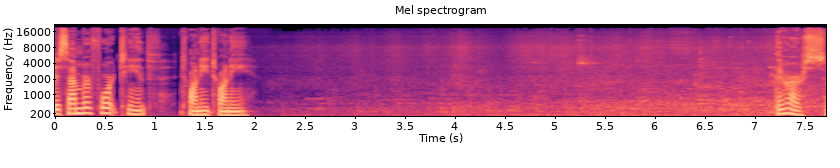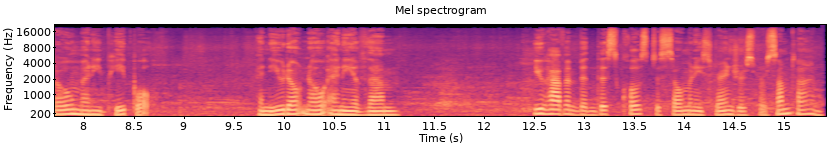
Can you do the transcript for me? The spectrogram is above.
December 14th, 2020. There are so many people, and you don't know any of them. You haven't been this close to so many strangers for some time.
